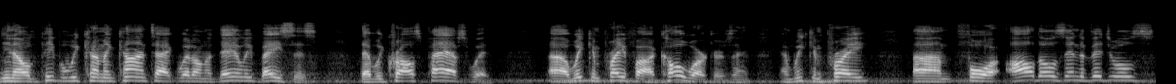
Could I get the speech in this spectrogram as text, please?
you know, the people we come in contact with on a daily basis, that we cross paths with. Uh, we can pray for our coworkers, and and we can pray um, for all those individuals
